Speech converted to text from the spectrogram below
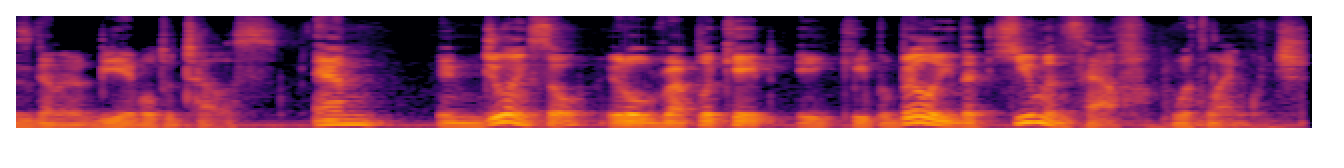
is going to be able to tell us. And in doing so, it'll replicate a capability that humans have with language.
